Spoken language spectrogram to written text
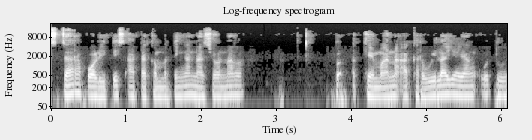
Secara politis ada kepentingan nasional bagaimana agar wilayah yang utuh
